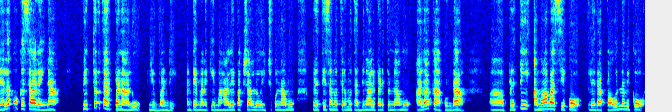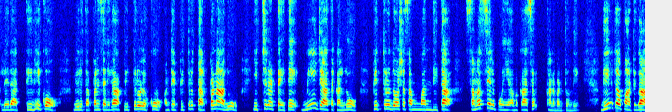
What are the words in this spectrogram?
నెలకు ఒకసారైనా పితృతర్పణాలు ఇవ్వండి. అంటే మనకి మహాలయ పక్షాల్లో ఇచ్చుకున్నాము ప్రతి సంవత్సరము తద్దినాలు పెడుతున్నాము. అలా కాకుండా ప్రతి అమావాస్యకో లేదా పౌర్ణమికో లేదా తిథికో మీరు తప్పనిసరిగా పితృలకు అంటే పితృతర్పణాలు ఇచ్చినట్టయితే మీ జాతకంలో పితృదోష సంబంధిత సమస్యలు పోయే అవకాశం కనబడుతుంది. దీనితో పాటుగా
